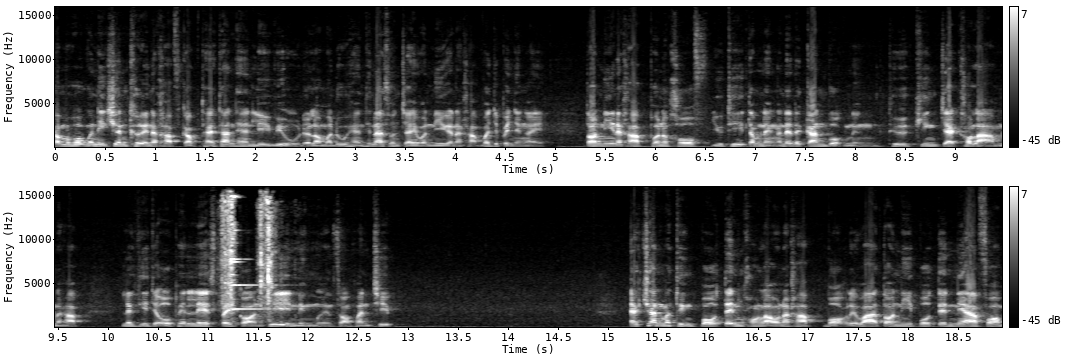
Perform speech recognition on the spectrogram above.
ลับมาพบกันอีกเช่นเคยนะครับ กับ Titan Hand Review เดี๋ยวเรามาดูแฮนด์ที่น่าสนใจวันนี้กันนะครับ ว่าจะเป็นยังไง ตอนนี้นะครับพ o นโคฟอยู่ที่ตำแหน่งอันดับการบวกหนึ่งถือ King Jack ข้าหลามนะครับ เลือกที่จะ Open Race ไปก่อนที่ 12,000 ชิปแอคชั่นมาถึงโปรเตนของเรานะครับ บอกเลยว่าตอนนี้โปรเตนเนี่ย ฟอร์ม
